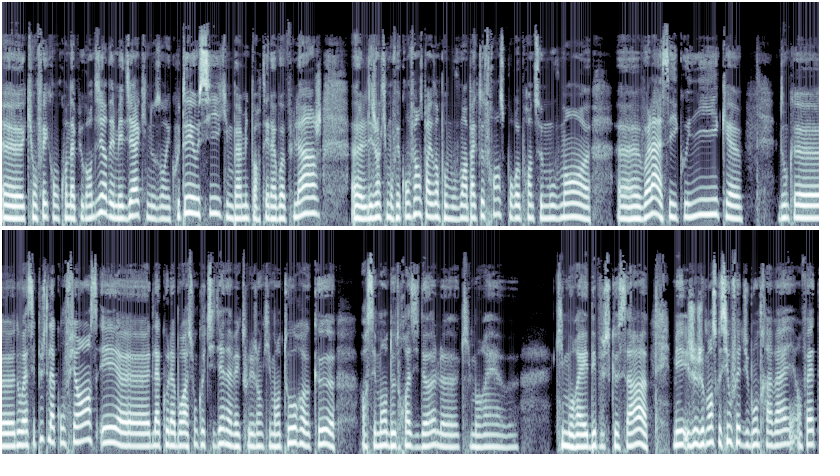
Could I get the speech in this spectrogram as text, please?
euh, qui ont fait qu'on a pu grandir, des médias qui nous ont écoutés aussi, qui m'ont permis de porter la voix plus large, euh, les gens qui m'ont fait confiance, par exemple au mouvement Impact France pour reprendre ce mouvement, euh, euh voilà, assez iconique. Donc, euh, donc c'est plus de la confiance et de la collaboration quotidienne avec tous les gens qui m'entourent que forcément deux trois idoles qui m'auraient qui m'auraient aidé plus que ça. Mais je, je pense que si vous faites du bon travail, en fait,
